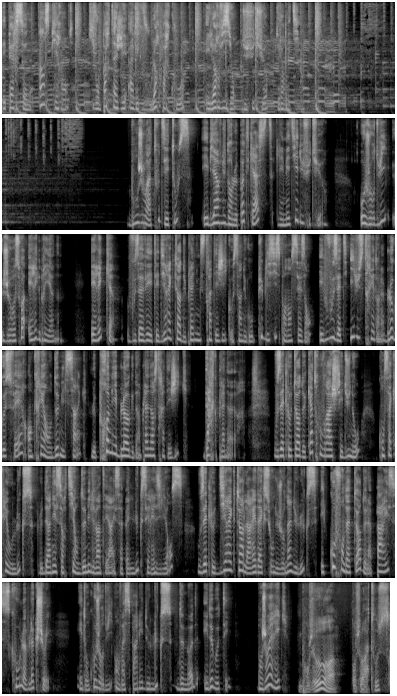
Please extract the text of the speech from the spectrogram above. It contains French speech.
des personnes inspirantes qui vont partager avec vous leur parcours et leur vision du futur de leur métier. Bonjour à toutes et tous et bienvenue dans le podcast Les métiers du futur. Aujourd'hui, je reçois Eric Brion. Eric, vous avez été directeur du planning stratégique au sein du groupe Publicis pendant 16 ans et vous vous êtes illustré dans la blogosphère en créant en 2005 le premier blog d'un planeur stratégique, Dark Planner. Vous êtes l'auteur de quatre ouvrages chez Duno, consacrés au luxe, le dernier sorti en 2021 et s'appelle Luxe et Résilience. Vous êtes le directeur de la rédaction du Journal du Luxe et cofondateur de la Paris School of Luxury. Et donc aujourd'hui, on va se parler de luxe, de mode et de beauté. Bonjour Eric. Bonjour, bonjour à tous.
